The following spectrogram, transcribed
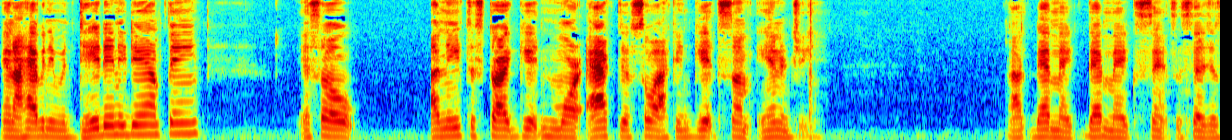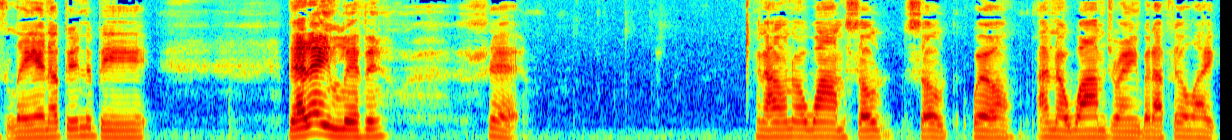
and I haven't even did any damn thing. And so I need to start getting more active so I can get some energy. I, that make that makes sense instead of just laying up in the bed. That ain't living. Shit. And I don't know why I'm so so well, I know why I'm drained, but I feel like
